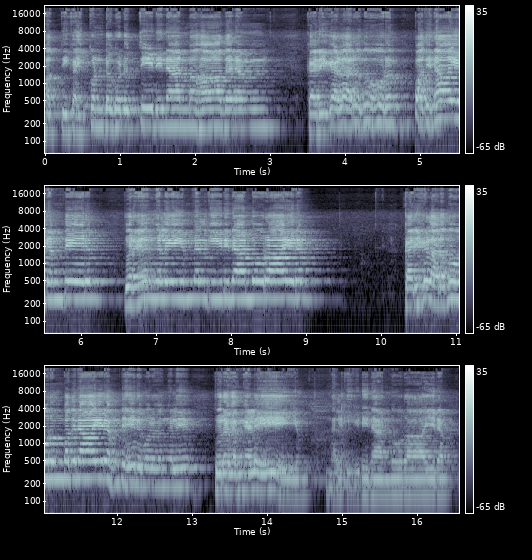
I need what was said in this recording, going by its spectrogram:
ഭക്തി കൈക്കൊണ്ടു കൊടുത്തിടിനാൻ മഹാധനം. കരികൾ അറുനൂറും പതിനായിരം തേരും തുരകങ്ങളെയും നൽകിയിടിനാൻ നൂറായിരം. കരികൾ അറുനൂറും പതിനായിരം തേരുമുരുകങ്ങളെ തുരകങ്ങളെയും നൽകിയിടിനാൻ നൂറായിരം.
